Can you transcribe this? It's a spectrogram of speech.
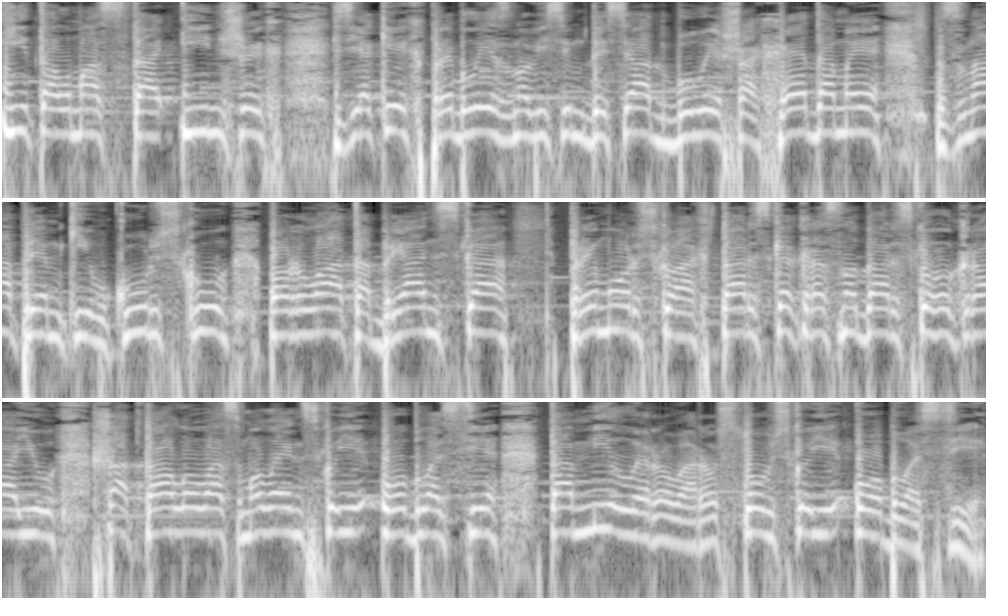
Італмас та інших, з яких приблизно 80 були шахедами з напрямків Курську, Орла та Брянська, Приморсько-Ахтарська Краснодарського краю, Шаталова Смоленської області та Міллерова Ростовської області.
